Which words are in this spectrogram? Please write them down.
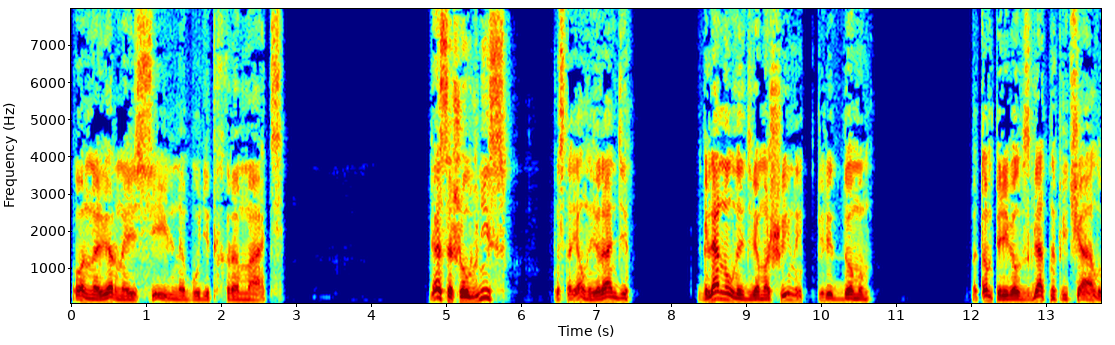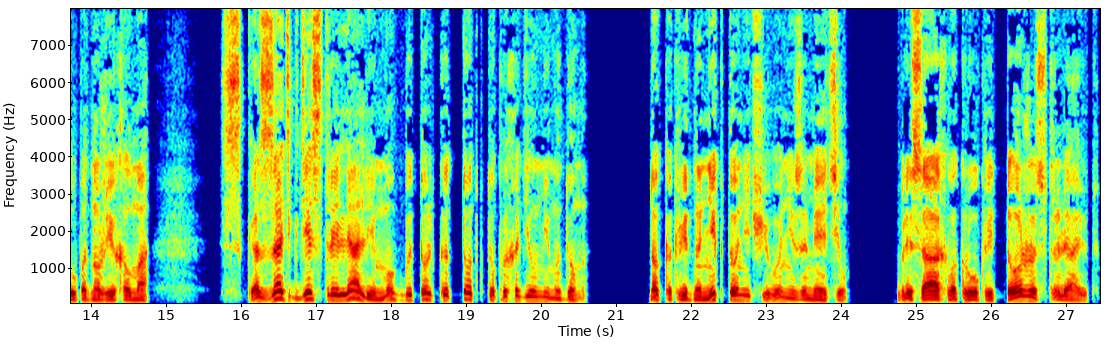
он, наверное, сильно будет хромать. Я сошел вниз постоял на веранде, глянул на две машины перед домом, потом перевел взгляд на причалы у подножия холма. Сказать, где стреляли, мог бы только тот, кто проходил мимо дома. Но, как видно, никто ничего не заметил. В лесах вокруг ведь тоже стреляют.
